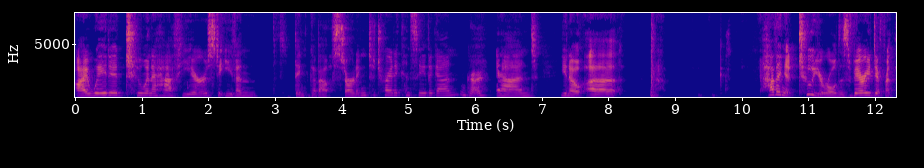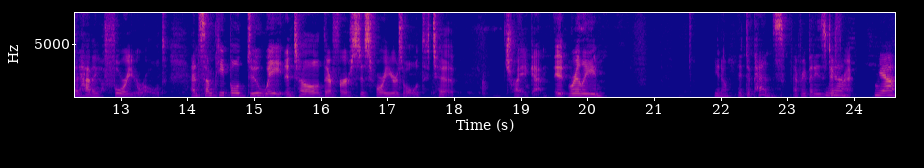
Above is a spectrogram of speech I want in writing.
i waited two and a half years to even think about starting to try to conceive again okay and you know uh having a two year old is very different than having a four year old and some people do wait until their first is four years old to try again. It really, you know, it depends. Everybody's different. Yeah. yeah.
